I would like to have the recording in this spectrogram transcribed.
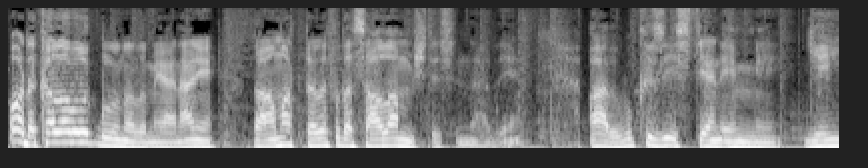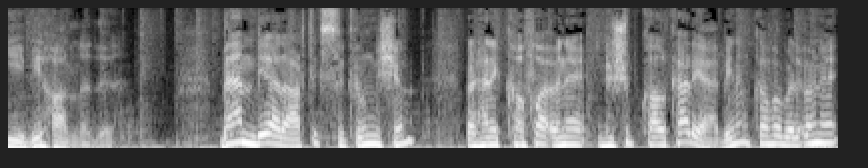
Orada kalabalık bulunalım yani. Hani damat tarafı da sağlammış desinler diye. Abi bu kızı isteyen emmi geyiği bir harladı. Ben bir ara artık sıkılmışım. Böyle hani kafa öne düşüp kalkar ya. Benim kafa böyle öne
